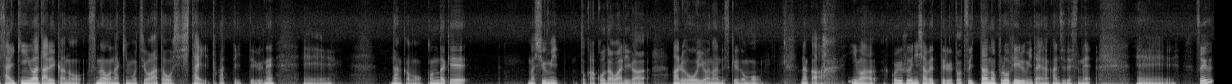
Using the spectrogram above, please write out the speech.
最近は誰かの素直な気持ちを後押ししたいとかって言ってるね、えー、なんかもうこんだけ、まあ、趣味とかこだわりがある大岩なんですけれどもなんか今こういう風に喋ってると Twitter のプロフィールみたいな感じですね。えーそういう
